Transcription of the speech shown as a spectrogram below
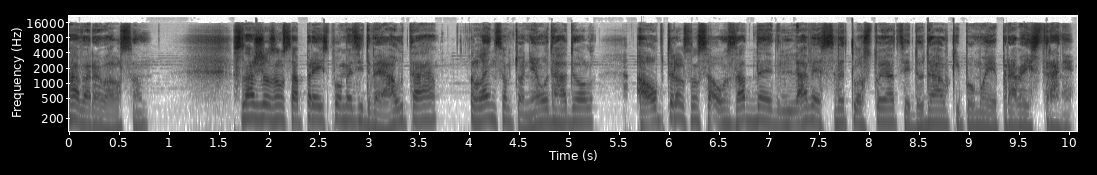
A varoval som. Snažil som sa prejsť pomedzi dve autá, len som to neodhadol a obtrel som sa o zadné ľavé svetlo stojacej dodávky po mojej pravej strane.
